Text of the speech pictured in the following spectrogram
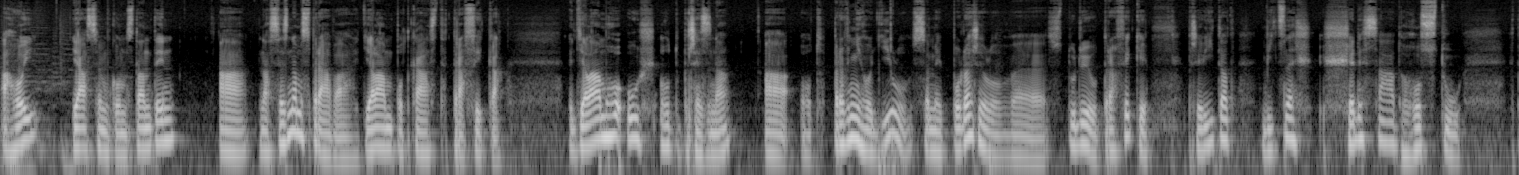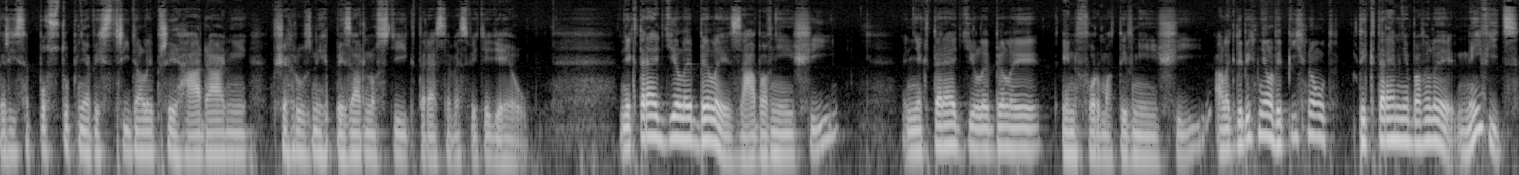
Ahoj, já jsem Konstantin a na Seznam zprávách dělám podcast Trafika. Dělám ho už od března a od prvního dílu se mi podařilo ve studiu Trafiky přivítat víc než 60 hostů, kteří se postupně vystřídali při hádání všech různých bizarností, které se ve světě dějou. Některé díly byly zábavnější, některé díly byly informativnější, ale kdybych měl vypíchnout ty, které mě bavily nejvíc,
